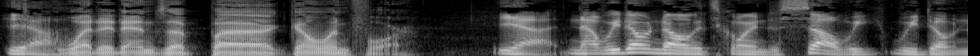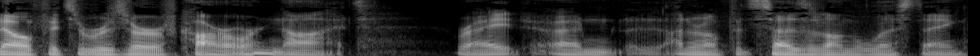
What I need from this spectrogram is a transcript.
Yeah. what it ends up uh, going for. Yeah. Now we don't know it's going to sell. We we don't know if it's a reserve car or not. Right. Um, I don't know if it says it on the listing.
